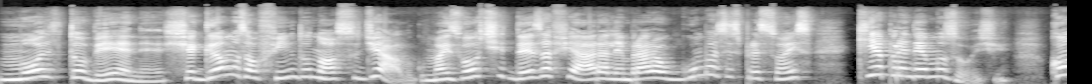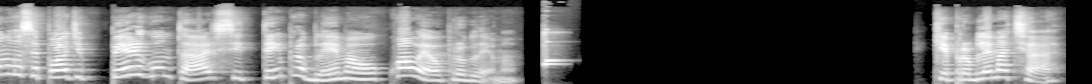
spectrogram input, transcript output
Muito bem, chegamos ao fim do nosso diálogo, mas vou te desafiar a lembrar algumas expressões que aprendemos hoje. Como você pode perguntar se tem problema ou qual é o problema? Que problema c'è?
